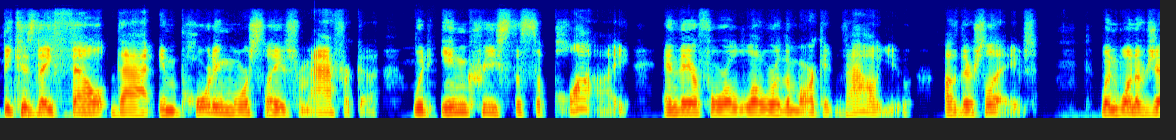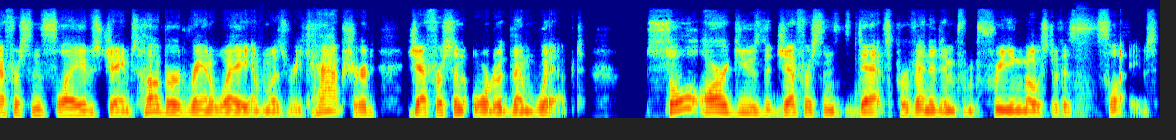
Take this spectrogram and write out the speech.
because they felt that importing more slaves from Africa would increase the supply and therefore lower the market value of their slaves. When one of Jefferson's slaves, James Hubbard, ran away and was recaptured, Jefferson ordered them whipped. Sowell argues that Jefferson's debts prevented him from freeing most of his slaves,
